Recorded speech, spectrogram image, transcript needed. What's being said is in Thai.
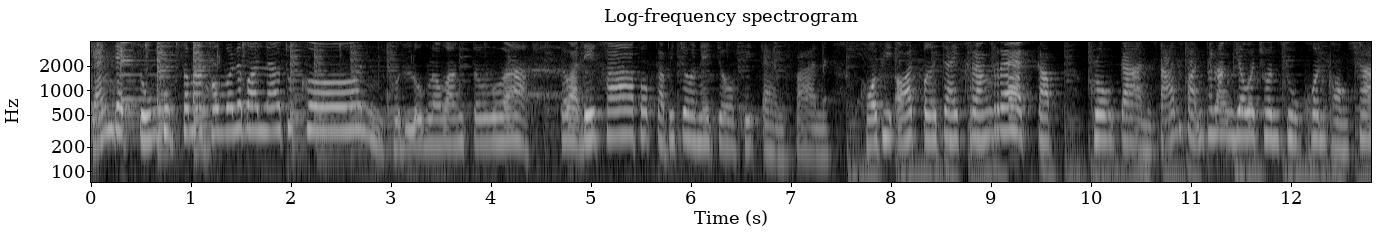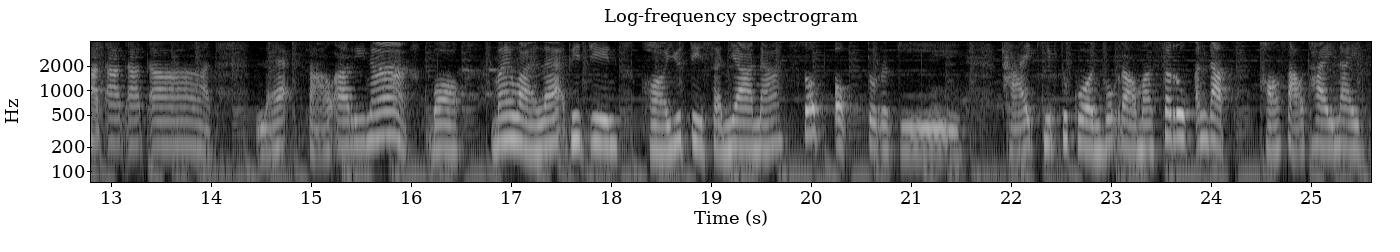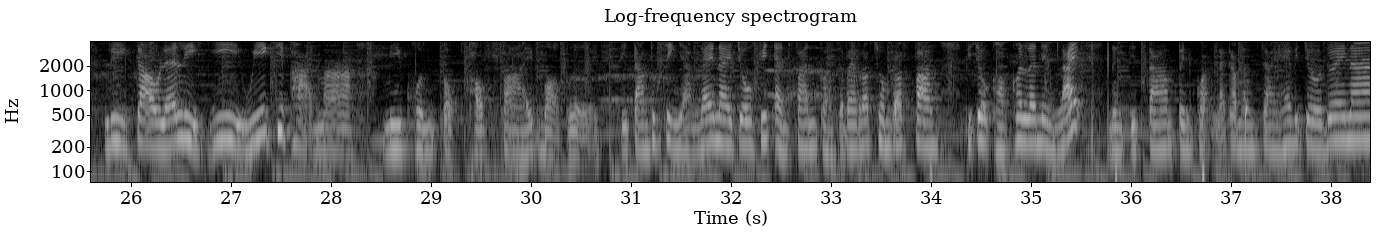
แก๊งเด็กสูงบุกสมาคมวอลเลย์บอลแล้วทุกคน คุณลุงระวังตัว สวัสดีค่ะ พบกับพี่โจในโจฟิตแอนด์ฟัน โค้ชพี่ออสเปิดใจครั้งแรกกับโครงการสารฝันพลังเยาวชนสู่คนของชาติอาร์ตอาร์ตอาร์ตและสาวอารีนาบอกไม่ไหวและพี่จีนขอยุติสัญญานะซบอกตุรกี ท้ายคลิปทุกคนพวกเรามาสรุปอันดับของสาวไทยในลีกเก่าและลีกยี่วีคที่ผ่านมา มีคนตกท็อปไฟบอกเลย ติดตามทุกสิ่งอย่างได้ในโจฟิตแอนด์ฟันก่อนจะไปรับชมรับฟัง พี่โจขอคนละหนึ่งไลค์หนึ่งติดตามเป็นกวัดและกำลังใจให้พี่โจด้วยนะ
